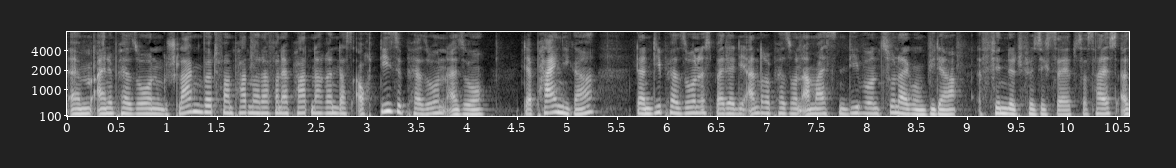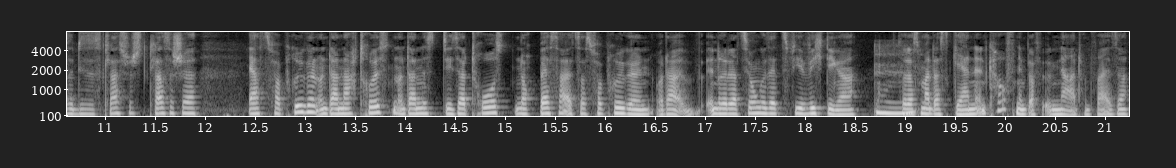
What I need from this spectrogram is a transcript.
ähm, eine Person geschlagen wird vom Partner oder von der Partnerin, dass auch diese Person, also der Peiniger, dann die Person ist, bei der die andere Person am meisten Liebe und Zuneigung wieder findet für sich selbst. Das heißt also dieses klassisch, klassische erst verprügeln und danach trösten und dann ist dieser Trost noch besser als das Verprügeln oder in Relation gesetzt viel wichtiger, sodass man das gerne in Kauf nimmt auf irgendeine Art und Weise.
